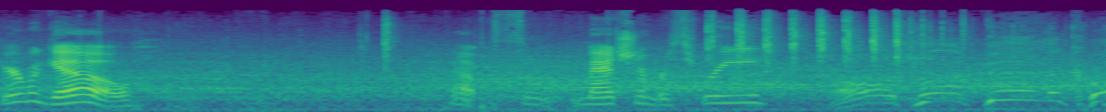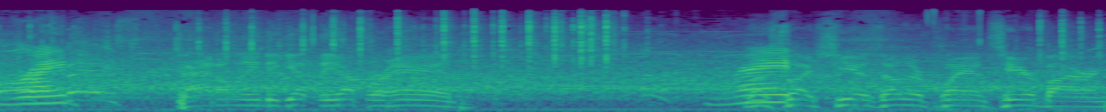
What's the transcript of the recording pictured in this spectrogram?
here we go. Got match number three. Right. Battling to get the upper hand. Right. Looks like she has other plans here, Byron.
